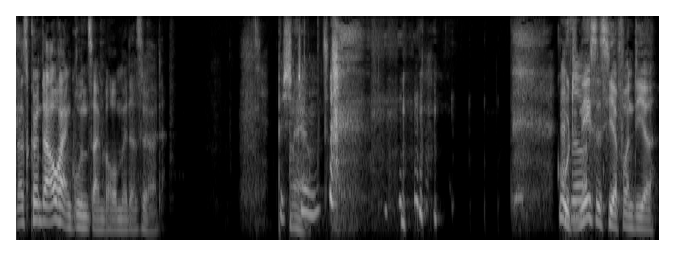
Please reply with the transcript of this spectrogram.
das könnte auch ein Grund sein, warum ihr das hört. Bestimmt. Naja. Gut, also, nächstes hier von dir.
